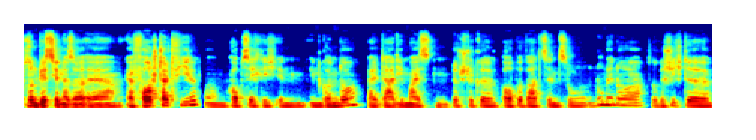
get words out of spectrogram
so ein bisschen, also er, er forscht halt viel, ähm, hauptsächlich in, in Gondor, weil da die meisten Schriftstücke aufbewahrt sind zu Numenor, zur Geschichte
